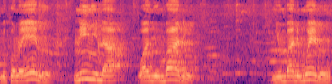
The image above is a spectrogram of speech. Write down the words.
mikono yenu ninyi na wa nyumbani nyumbani mwenu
